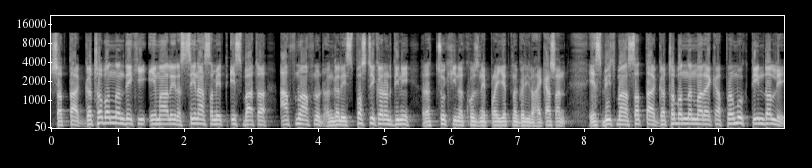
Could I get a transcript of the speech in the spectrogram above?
सत्ता गठबन्धनदेखि एमाले र सेना समेत यसबाट आफ्नो आफ्नो ढङ्गले स्पष्टीकरण दिने र चोखिन खोज्ने प्रयत्न गरिरहेका छन्। यसबीचमा सत्ता गठबन्धनमा रहेका प्रमुख तीन दलले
